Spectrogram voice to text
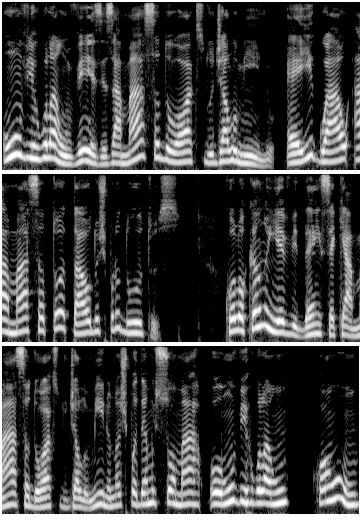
1,1 vezes a massa do óxido de alumínio é igual à massa total dos produtos. Colocando em evidência que a massa do óxido de alumínio, nós podemos somar o 1,1 com o 1.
